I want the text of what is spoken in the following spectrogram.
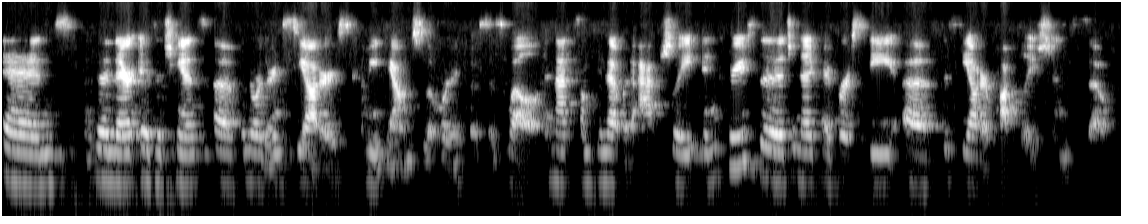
And then there is a chance of the northern sea otters coming down to the Oregon coast as well. And that's something that would actually increase the genetic diversity of the sea otter population. So.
